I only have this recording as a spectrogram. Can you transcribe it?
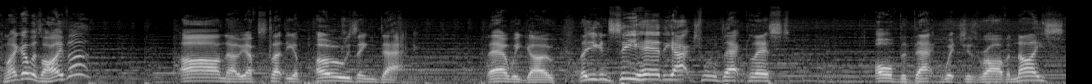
Can I go as either? Oh, ah, no, you have to select the opposing deck. There we go. Now you can see here the actual deck list of the deck, which is rather nice.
